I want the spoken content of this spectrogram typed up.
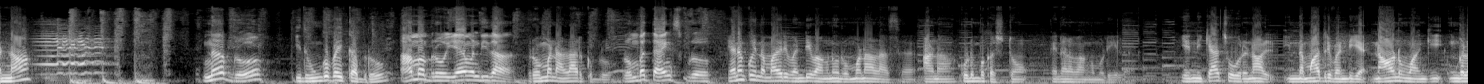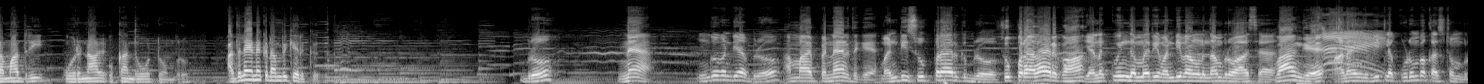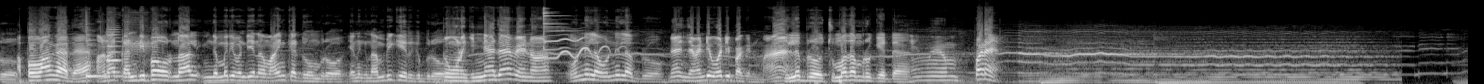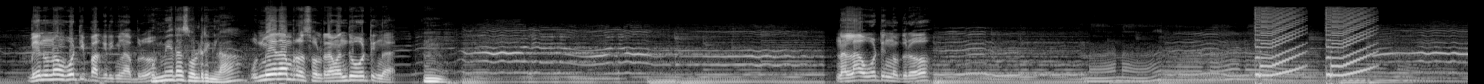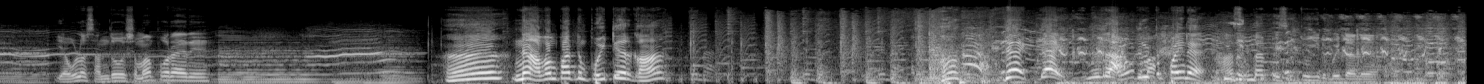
அண்ணா? என்ன ப்ரோ இது உங்க பைக்கா ப்ரோ ஆமா ப்ரோ என் வண்டி தான் ரொம்ப நல்லா இருக்கு ப்ரோ ரொம்ப தேங்க்ஸ் ப்ரோ எனக்கும் இந்த மாதிரி வண்டி வாங்கணும் ரொம்ப நாள் ஆசை. ஆனா குடும்ப கஷ்டம். என்னால வாங்க முடியல. என்னைக்காச்சும் ஒரு நாள் இந்த மாதிரி வண்டியை நானும் வாங்கி உங்களை மாதிரி ஒரு நாள் உட்காந்து ஓட்டுவோம் ப்ரோ அதுல எனக்கு நம்பிக்கை இருக்கு. ப்ரோ என்ன? உங்க வண்டியா ப்ரோ ஆமா இப்ப என்ன இடத்துக்கு வண்டி சூப்பரா இருக்கு ப்ரோ சூப்பரா தான் இருக்கும். எனக்கும் இந்த மாதிரி வண்டி வாங்கணும் தான் ப்ரோ ஆசை. வாங்கு. ஆனா எங்க வீட்ல குடும்ப கஷ்டம் ப்ரோ அப்ப வாங்காத. ஆனா கண்டிப்பா ஒரு நாள் இந்த மாதிரி வண்டியை நான் வாங்கி காட்டுவேன் ப்ரோ எனக்கு நம்பிக்கை இருக்கு ப்ரோ உனக்கு என்னதான் வேணும்? ஒண்ணு இல்ல ஒண்ணு இல்ல ப்ரோ இந்த வண்டி ஓட்டி பார்க்கணுமா? இல்ல ப்ரோ சும்மா தான் ப்ரோ கேட்டேன். படேன் வேணும்னா ஓட்டி பாக்குறீங்களா ப்ரோ உண்மையதான் சொல்றீங்களா? உண்மையா தான் ப்ரோ சொல்றேன். வந்து ஓட்டுங்க. ம். நல்லா ஓட்டுங்க ப்ரோ எவ்வளவு சந்தோஷமா போறாரு. ஆ, என்ன அவன் பாட்டும் போயிட்டே இருக்கான்? டேய் டேய் திருட்டு பையனே. பேசி தூக்கிட்டு போயிட்டானே.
